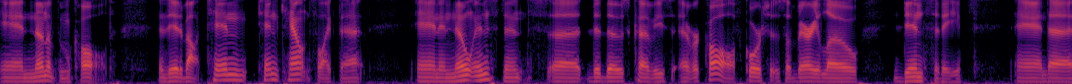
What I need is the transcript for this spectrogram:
and none of them called. They did about 10, 10 counts like that, and in no instance did those coveys ever call. Of course, it was a very low density. And uh,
